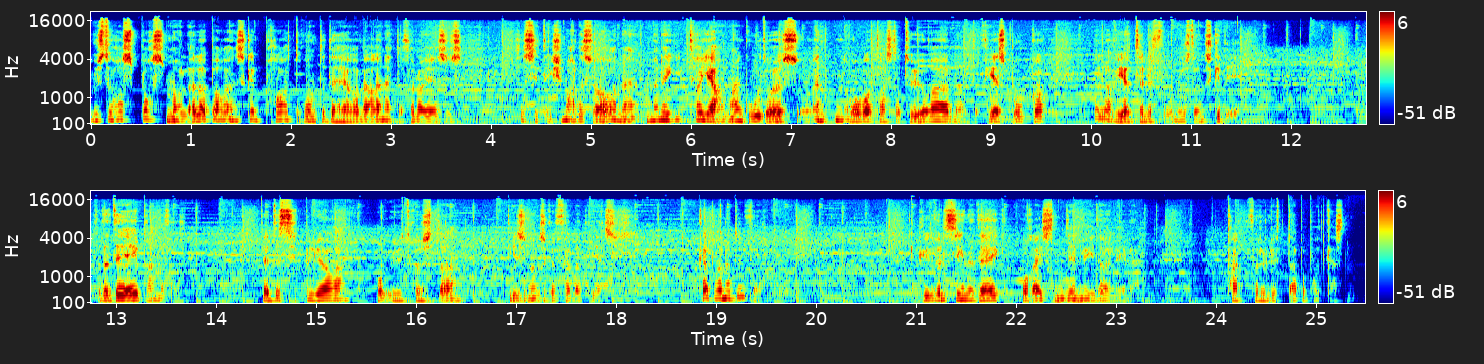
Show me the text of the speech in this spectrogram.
Hvis du har spørsmål eller bare ønsker en prat rundt dette her å være en etterfølger av Jesus, så sitter jeg ikke med alle svarene, men jeg tar gjerne en god drøs, enten over tastaturet eller på fjesboka, eller via telefon hvis du ønsker det. For det er det jeg brenner for. Det er disippelgjøre og utruste de som ønsker å følge til Jesus. Hva brenner du for? Gud velsigne deg og reisen din videre i livet. Takk for at du lytta på podkasten.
